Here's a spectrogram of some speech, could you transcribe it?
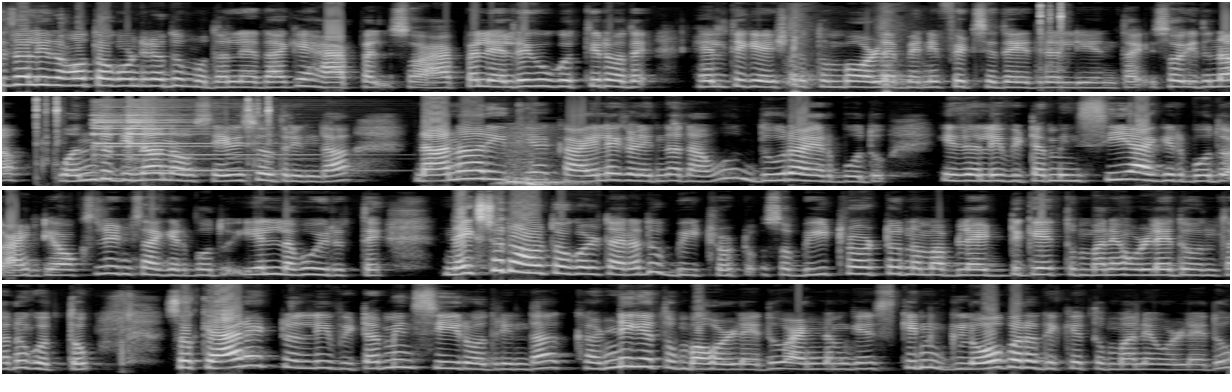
ಇದರಲ್ಲಿ ನಾವು ತಗೊಂಡಿರೋದು ಮೊದಲನೇದಾಗಿ ಆಪಲ್ ಸೊ ಆಪಲ್ ಎಲ್ರಿಗೂ ಗೊತ್ತಿರೋದೆ. ಹೆಲ್ತಿಗೆ ಎಷ್ಟು ತುಂಬಾ ಒಳ್ಳೆ ಬೆನಿಫಿಟ್ಸ್ ಇದೆ ಇದರಲ್ಲಿ ಅಂತ. ಸೊ ಇದನ್ನ ಒಂದು ದಿನ ನಾವು ಸೇವಿಸೋದ್ರಿಂದ ನಾನಾ ರೀತಿಯ ಕಾಯಿಲೆಗಳಿಂದ ನಾವು ದೂರ ಇರ್ಬೋದು. ಇದರಲ್ಲಿ ವಿಟಮಿನ್ ಸಿ ಆಗಿರ್ಬೋದು ಆಂಟಿ ಆಕ್ಸಿಡೆಂಟ್ಸ್ ಆಗಿರ್ಬೋದು, ಎಲ್ಲವೂ ಇರುತ್ತೆ. ನೆಕ್ಸ್ಟ್ ನಾವು ತಗೊಳ್ತಾ ಇರೋದು ಬೀಟ್ರೋಟು ಸೊ ಬೀಟ್ರೋಟು ನಮ್ಮ ಬ್ಲಡ್ಗೆ ತುಂಬಾನೇ ಒಳ್ಳೇದು ಅಂತಾನು ಗೊತ್ತು. ಸೊ ಕ್ಯಾರೆಟ್ ಅಲ್ಲಿ ವಿಟಮಿನ್ ಸಿ ಇರೋದ್ರಿಂದ ಕಣ್ಣಿಗೆ ತುಂಬಾ ಒಳ್ಳೇದು. ಅಂಡ್ ನಮಗೆ ಸ್ಕಿನ್ ಗ್ಲೋ ಬರೋದಕ್ಕೆ ತುಂಬಾನೇ ಒಳ್ಳೇದು.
